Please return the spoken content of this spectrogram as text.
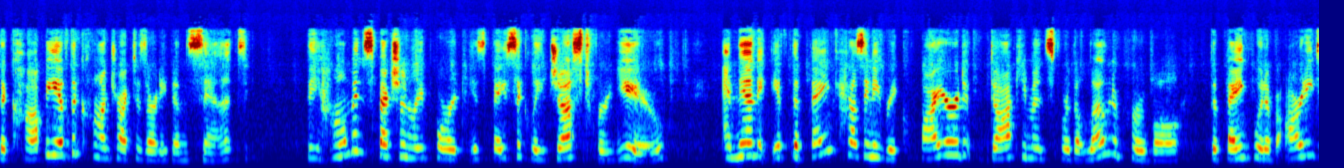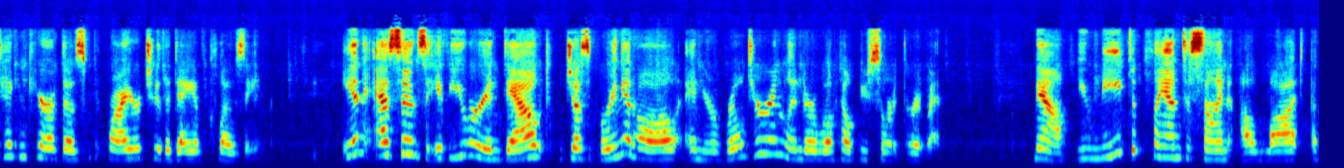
The copy of the contract has already been sent. The home inspection report is basically just for you. And then if the bank has any required documents for the loan approval, the bank would have already taken care of those prior to the day of closing. In essence, if you are in doubt, just bring it all and your realtor and lender will help you sort through it. Now, you need to plan to sign a lot of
